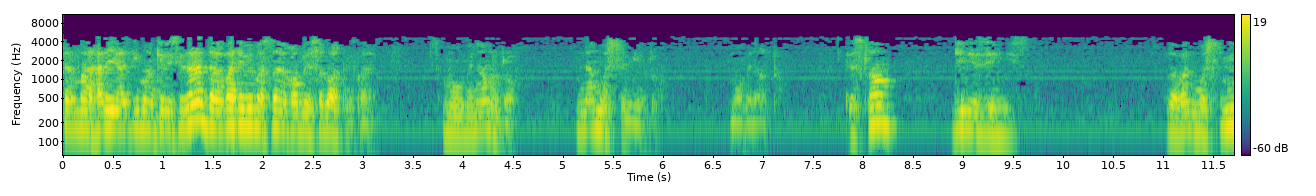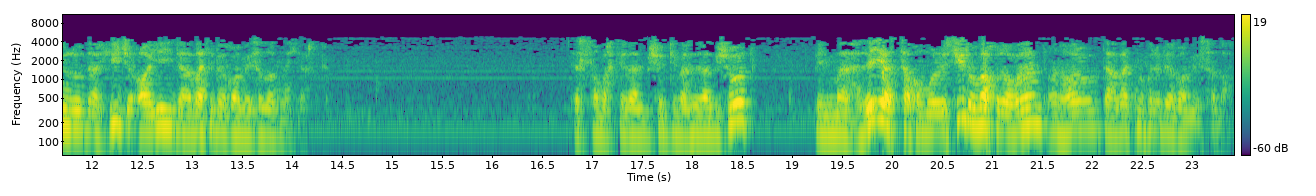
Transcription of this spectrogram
در مرحله از ایمان که رسیدن دعوت به مثلا اقامه صلات می‌کنه. مؤمنان را نه مسلمین رو مؤمنان را. اسلام دین ذهنی است. خداوند مسلمین رو در هیچ آیه دعوت به اقامه صلات نکرد. اسلام وقتی قلبی شد دین وقتی قلبی شد به این مرحله از تکامل رسید وقت خداوند آنها رو دعوت می‌کنه به اقامه صلات.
